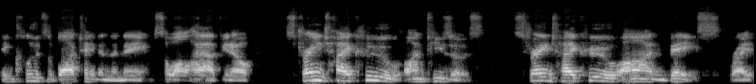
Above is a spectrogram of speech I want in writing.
includes the blockchain in the name. So I'll have you know strange haiku on Tezos, strange haiku on base, right?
